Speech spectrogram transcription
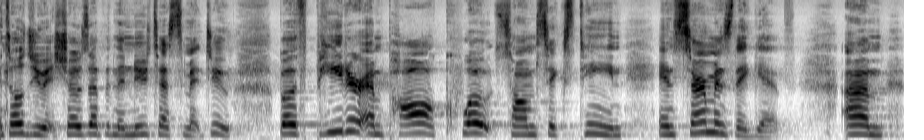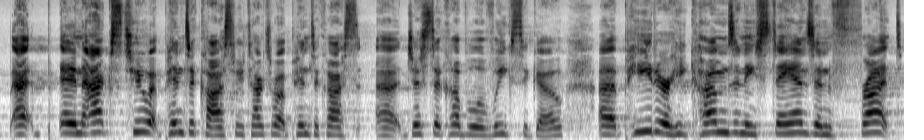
I told you it shows up in the New Testament too. Both Peter and Paul quote Psalm 16 in sermons they give. Um, at, in Acts 2 at Pentecost, we talked about Pentecost uh, just a couple of weeks ago. Uh, Peter, he comes and he stands in front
